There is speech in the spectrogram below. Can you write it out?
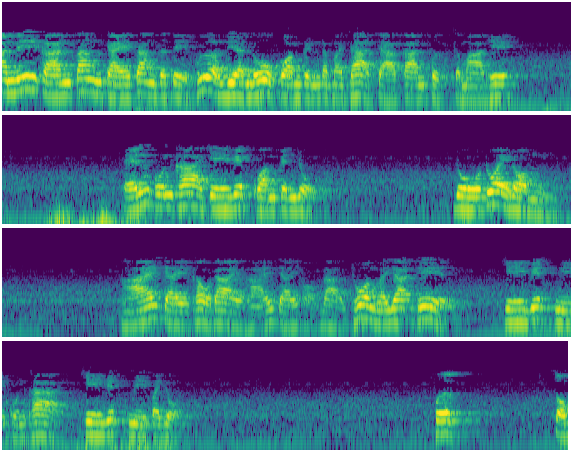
อันนี้การตั้งใจตั้งสติเพื่อเรียนรู้ความเป็นธรรมชาติจากการฝึกสมาธิ เห็นคุณค่าชีวิตความเป็นอยู่ อยู่ด้วยลม หายใจเข้าได้ หายใจออกได้ ช่วงระยะที่ชีวิตมีคุณค่า ชีวิตมีประโยชน์ ฝึกสม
